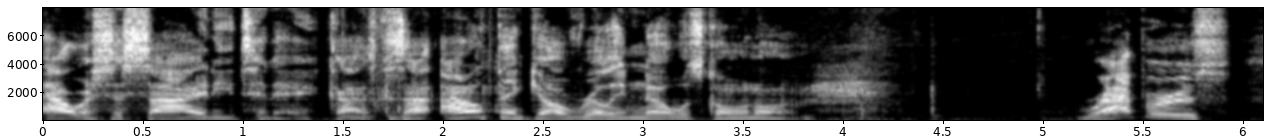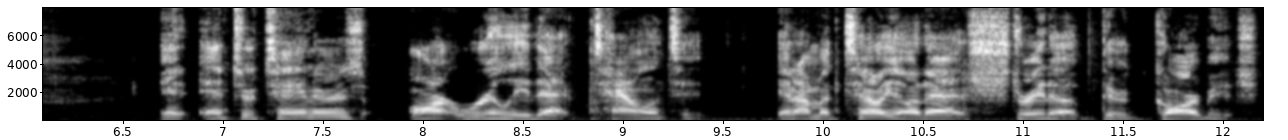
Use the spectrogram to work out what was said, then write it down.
our society today, guys, because I, I don't think y'all really know what's going on. Rappers and entertainers aren't really that talented. And I'm gonna tell y'all that straight up. They're garbage.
